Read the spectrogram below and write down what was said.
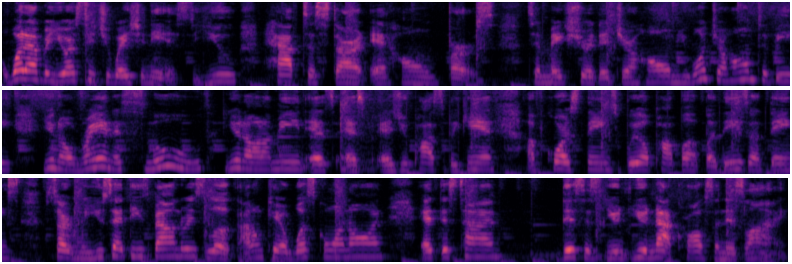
whatever your situation is, you have to start at home first to make sure that your home, you want your home to be, you know, ran as smooth, you know what I mean, as as as you possibly can. Of course, things will pop up, but these are things certain when you set these boundaries, look, I don't care what's going on at this time, this is you you're not crossing this line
